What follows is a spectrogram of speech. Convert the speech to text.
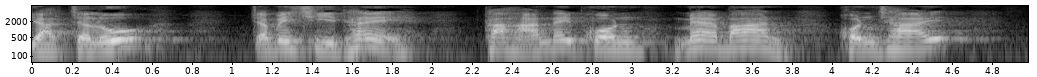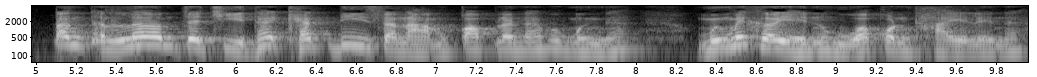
อยากจะรู้จะไปฉีดให้ทหารในพลแม่บ้าน คนใช้ ตั้งแต่เริ่มจะฉีดให้แคดดี้สนามกอล์ฟแล้วนะพวกมึงนะมึงไม่เคยเห็นหัวคนไทยเลยนะ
